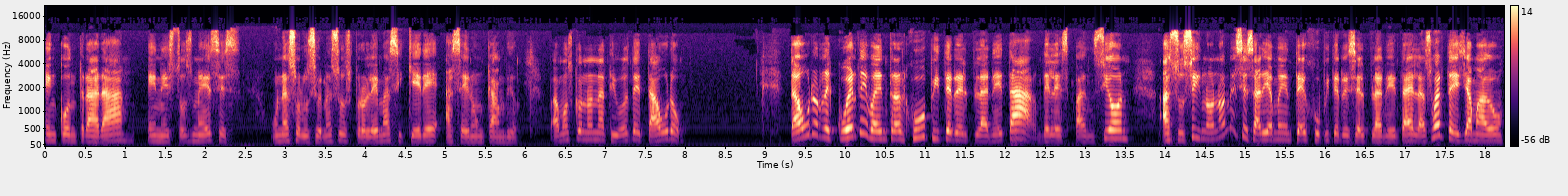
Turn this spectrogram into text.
encontrará en estos meses una solución a sus problemas si quiere hacer un cambio. Vamos con los nativos de Tauro. Tauro, recuerde, va a entrar Júpiter, el planeta de la expansión, a su signo. No necesariamente Júpiter es el planeta de la suerte, es llamado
